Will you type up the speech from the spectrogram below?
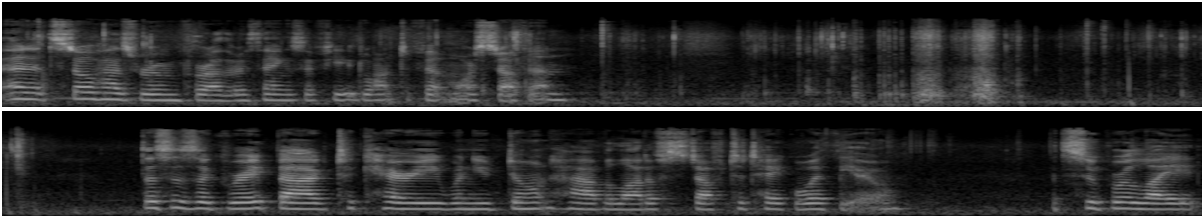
And it still has room for other things if you'd want to fit more stuff in. This is a great bag to carry when you don't have a lot of stuff to take with you. It's super light,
